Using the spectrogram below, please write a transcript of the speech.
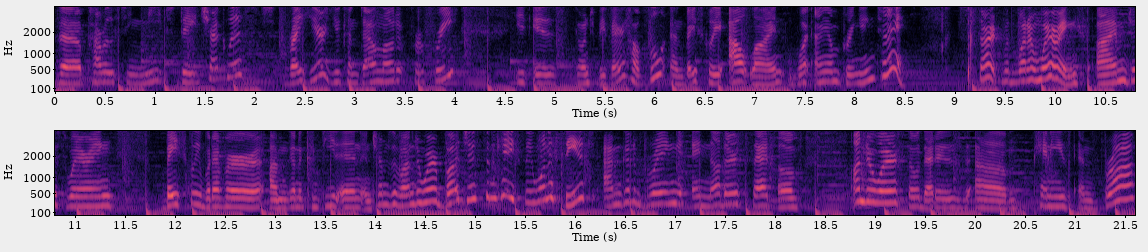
the powerlifting meet day checklist right here. You can download it for free. It is going to be very helpful and basically outline what I am bringing today. Start with what I'm wearing. I'm just wearing basically whatever I'm gonna compete in in terms of underwear, but just in case they wanna see it, I'm gonna bring another set of underwear, so that is um, panties and bra.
